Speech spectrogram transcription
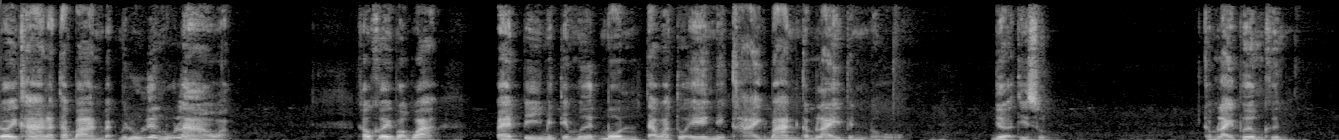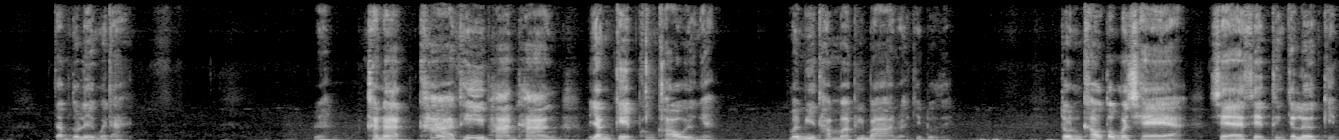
ด้อยค่ารัฐบาลแบบไม่รู้เรื่องรู้ราวอะ่ะเขาเคยบอกว่าแปดปีมีแต่มืดมน แต่ว่าตัวเองนี่ขายบ้านกำไรเป็นโอ้โห เยอะที่สุดกำไรเพิ่มขึ้นจำตัวเลขไม่ได้นะขนาดค่าที่ผ่านทางยังเก็บของเขาอย่างเงี้ย ไม่มีธรรมาภิบาลนะคิดดูสิจนเขาต้องมาแฉแฉเสร็จถึงจะเลิกเก็บ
